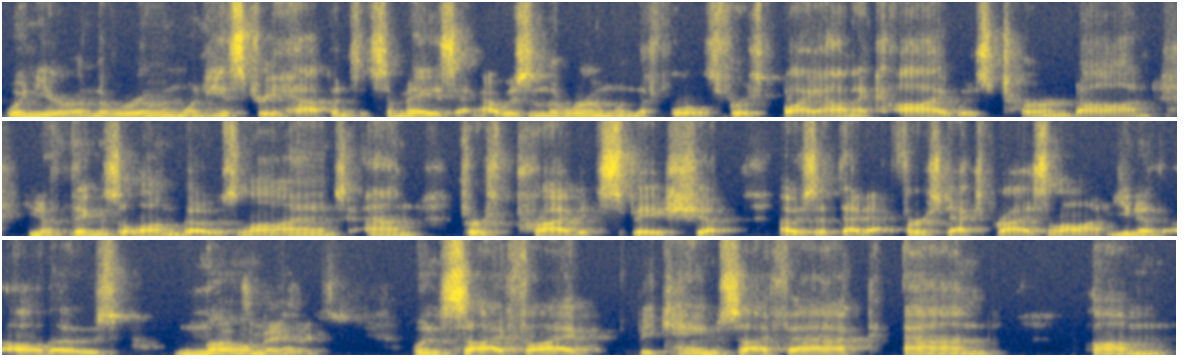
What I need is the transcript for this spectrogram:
When you're in the room when history happens, it's amazing. I was in the room when the world's first bionic eye was turned on, you know, things along those lines, and first private spaceship. I was at that first X Prize launch, you know, all those moments when sci fi became sci fact. And um,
